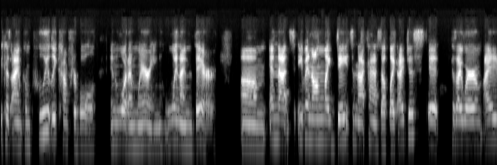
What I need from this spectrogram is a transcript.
because I'm completely comfortable in what I'm wearing when I'm there. Um, and that's even on like dates and that kind of stuff. Like I just, it, because I wear, I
